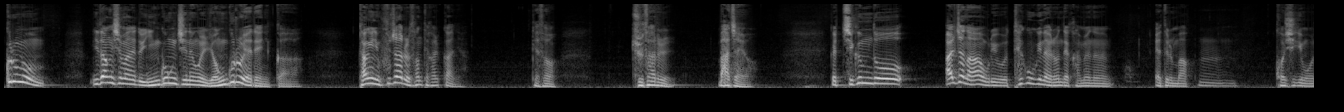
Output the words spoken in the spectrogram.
그러면 이 당시만 해도 인공지능을 연구로 해야 되니까 당연히 후자를 선택할 거 아니야. 그래서 주사를 맞아요. 그 지금도 알잖아. 우리 뭐 태국이나 이런 데 가면은 애들 막 음. 거시기 뭐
